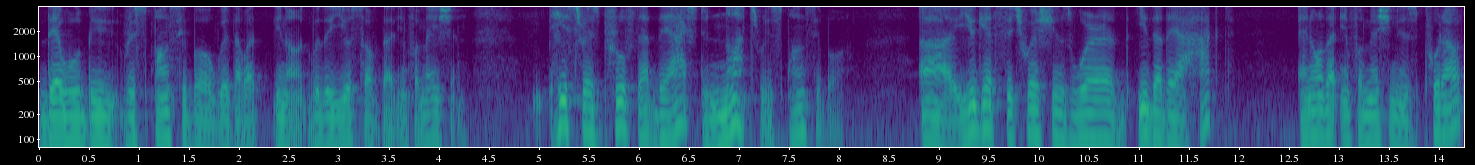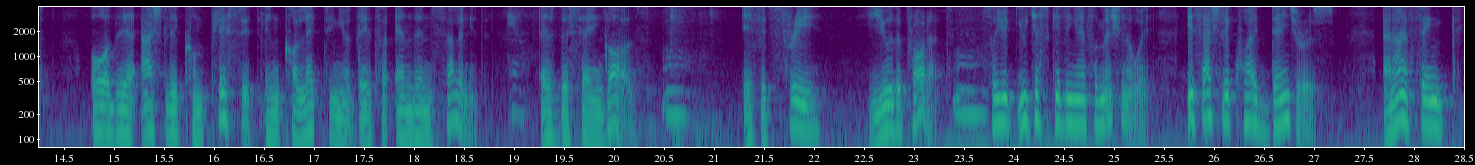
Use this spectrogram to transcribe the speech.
they will be responsible with our, you know, with the use of that information. History has proved that they're actually not responsible. Uh, you get situations where either they are hacked and all that information is put out, or they're actually complicit in collecting your data and then selling it. Yeah. As the saying goes, mm. if it's free, you're the product. Mm. So you, you're just giving your information away. It's actually quite dangerous. And I think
